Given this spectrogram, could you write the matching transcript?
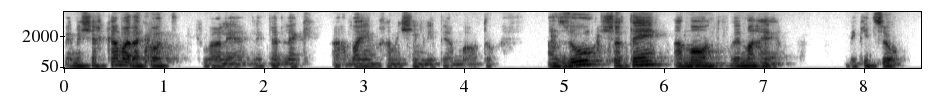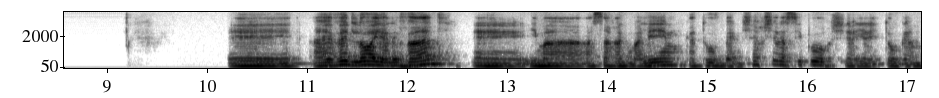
במשך כמה דקות כבר לתדלק 40-50 ליטר באוטו. אז הוא שותה המון ומהר. בקיצור, העבד לא היה לבד עם עשר הגמלים, כתוב בהמשך של הסיפור שהיה איתו גם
